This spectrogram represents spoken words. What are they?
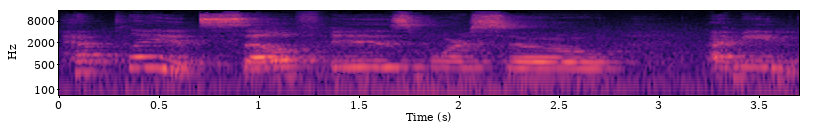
pet play itself is more so. I mean,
